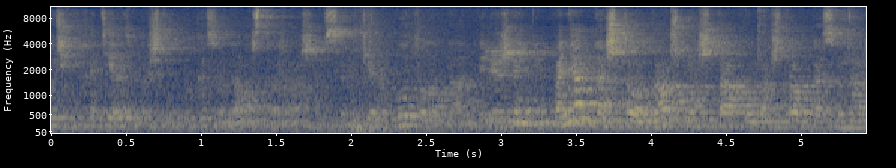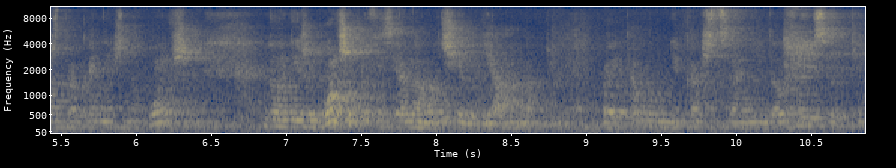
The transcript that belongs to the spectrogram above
Очень хотелось бы, чтобы государство наше все-таки работало на опережение. Понятно, что наш масштаб и масштаб государства, конечно, больше, но они же больше профессионалы, чем я, например. Поэтому, мне кажется, они должны все-таки...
